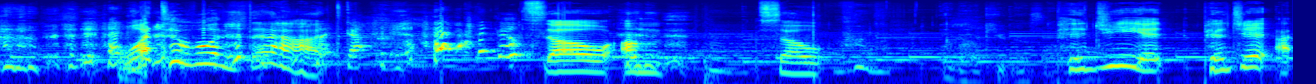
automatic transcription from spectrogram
What was that? So um, so about cuteness? Pidgeot, Pidgeot, I,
